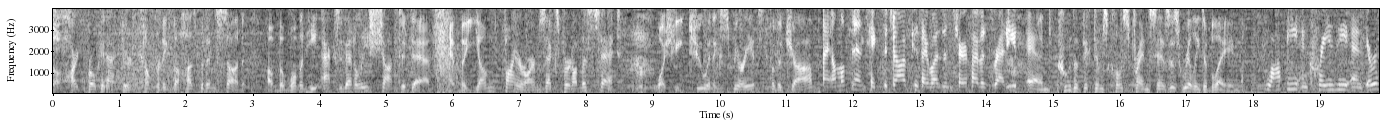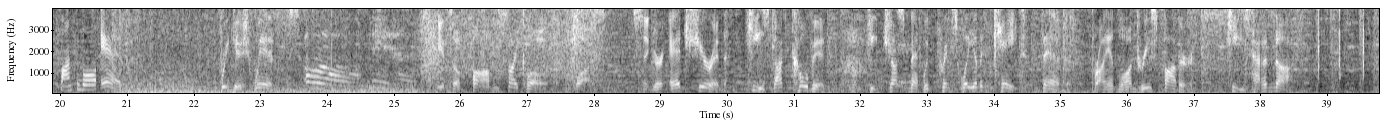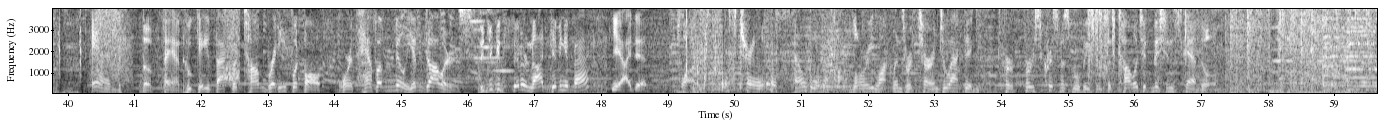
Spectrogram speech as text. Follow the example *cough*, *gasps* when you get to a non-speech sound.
the heartbroken actor comforting the husband and son of the woman he accidentally shot to death, and the young firearms expert on the set. Was she too inexperienced for the job? I almost didn't take the job because I wasn't sure if I was ready. And who the victim's close friend says is really to blame. Sloppy and crazy and irresponsible. And freakish wins. Oh, man. It's a bomb cyclone. Plus, singer Ed Sheeran. He's got COVID. He just met with Prince William and Kate. Then, Brian Laundrie's father. He's had enough. And the fan who gave back the Tom Brady football worth half a million dollars. Did you consider not giving it back? Yeah, I did. Plus, this tree is so beautiful. Lori Loughlin's return to acting. Her first Christmas movie since the college admissions scandal.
